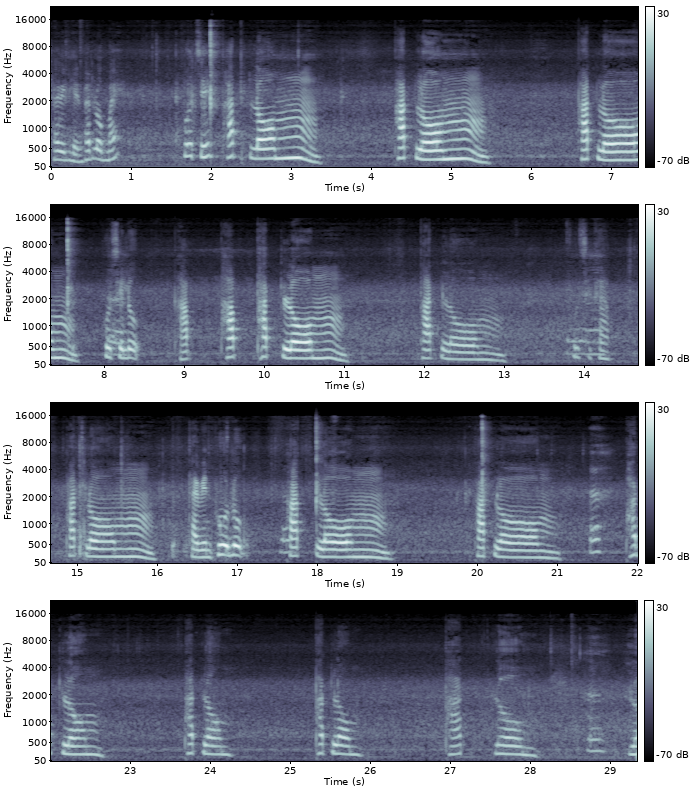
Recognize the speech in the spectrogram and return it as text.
ชาวินเห็นพัดลมไหม พูดสิ พัดลม พัดลม พัดลม พูดสิลูกครับพับพัดลม พัดลม พูดสิครับ พัดลมชาวินพูดลูก พัดลม พัดลม พัดลม พัดลม พัดลม พัดลม ล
